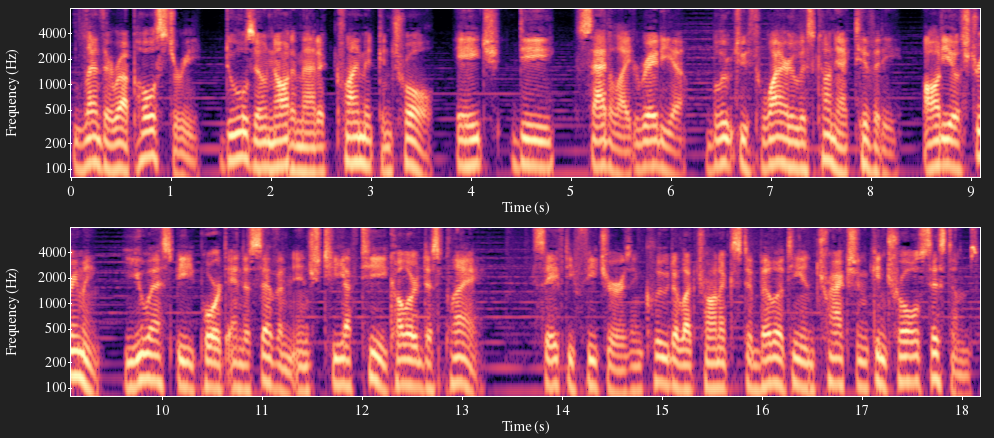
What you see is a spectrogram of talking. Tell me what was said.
leather upholstery, dual-zone automatic climate control, HD, satellite radio, Bluetooth wireless connectivity, audio streaming, USB port and a 7-inch TFT color display. Safety features include electronic stability and traction control systems,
